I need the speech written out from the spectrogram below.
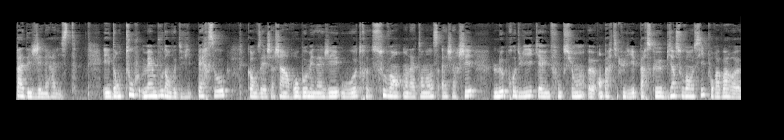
pas des généralistes. Et dans tout, même vous dans votre vie perso, quand vous allez chercher un robot ménager ou autre, souvent on a tendance à chercher le produit qui a une fonction euh, en particulier parce que bien souvent aussi pour avoir euh,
